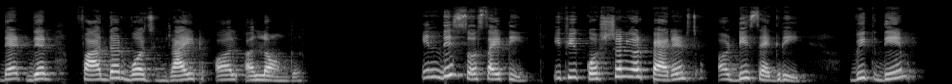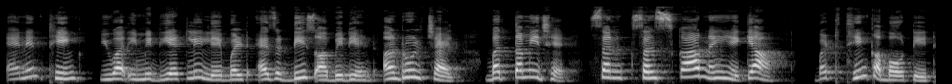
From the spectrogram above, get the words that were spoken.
that their father was right all along. In this society, if you question your parents or disagree with them anything, you are immediately labeled as a disobedient, unruled child. बदतमीज है संस्कार नहीं है क्या but think about it.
